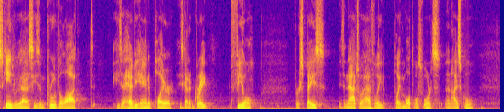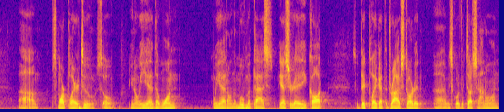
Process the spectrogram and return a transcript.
schemes we've asked, he's improved a lot. He's a heavy-handed player. He's got a great feel for space. He's a natural athlete. Played multiple sports in high school. Um, smart player too. So you know he had the one we had on the movement pass yesterday. He caught. It's a big play. Got the drive started. Uh, we scored the touchdown on.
